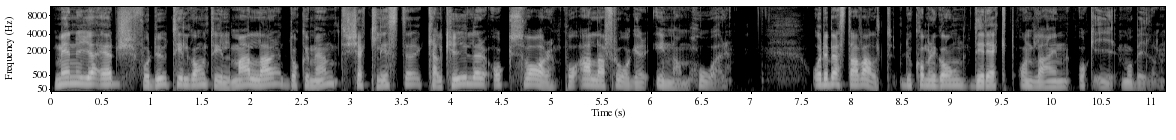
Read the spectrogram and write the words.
Med nya Edge får du tillgång till mallar, dokument, checklister, kalkyler och svar på alla frågor inom HR. Och det bästa av allt, du kommer igång direkt online och i mobilen.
